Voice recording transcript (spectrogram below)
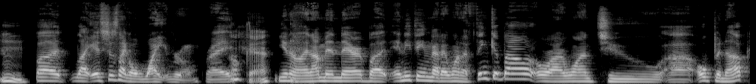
Mm. but like it's just like a white room, right? okay You know, and I'm in there, but anything that I want to think about or I want to uh, open up,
